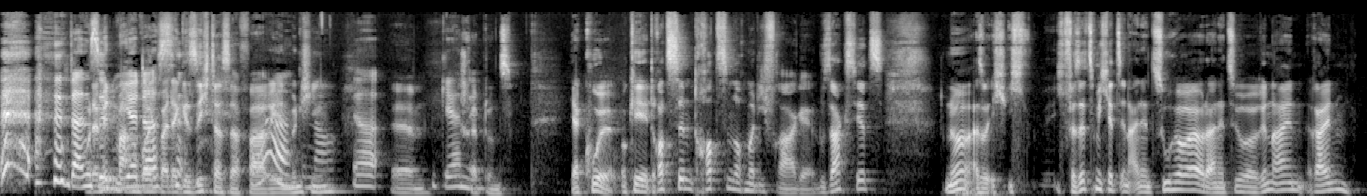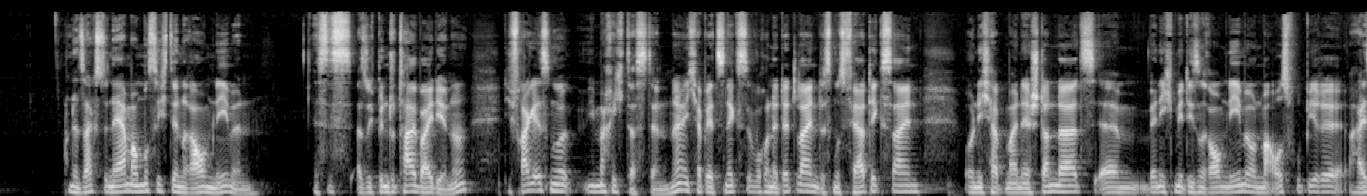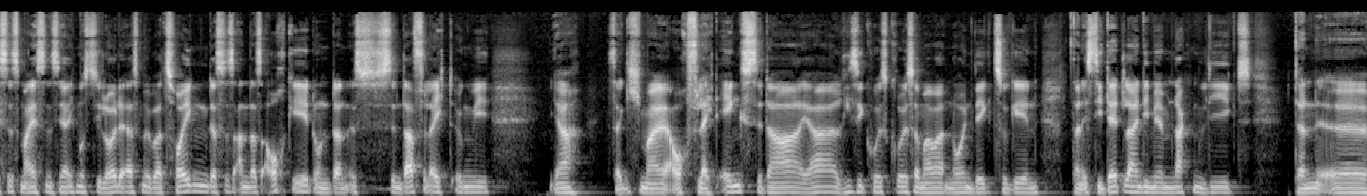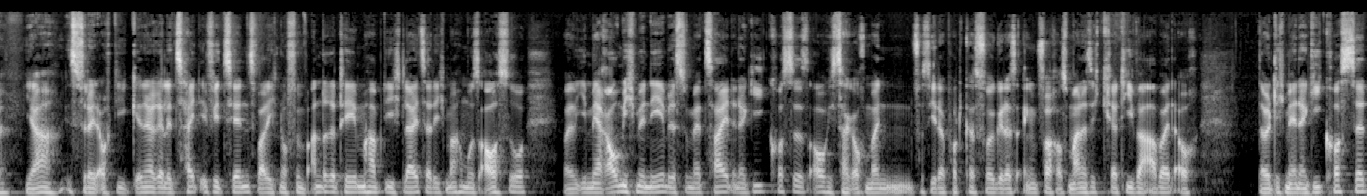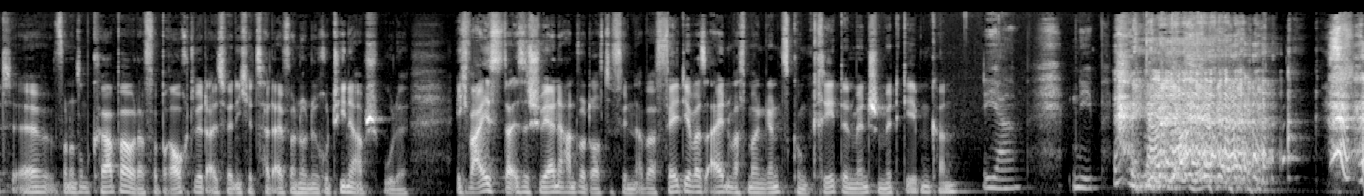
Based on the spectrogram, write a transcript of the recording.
dann Oder sind wir das. bei der Gesichter-Safari ja, in München. Genau. Ja, ähm, gerne. Schreibt uns. Ja, cool. Okay, trotzdem, trotzdem noch mal die Frage. Du sagst jetzt, ne, also ich, ich, ich versetze mich jetzt in einen Zuhörer oder eine Zuhörerin ein, rein und dann sagst du, naja, man muss sich den Raum nehmen. Es ist, also ich bin total bei dir, ne? Die Frage ist nur, wie mache ich das denn? Ne? Ich habe jetzt nächste Woche eine Deadline, das muss fertig sein und ich habe meine Standards. Ähm, wenn ich mir diesen Raum nehme und mal ausprobiere, heißt es meistens, ja, ich muss die Leute erstmal überzeugen, dass es anders auch geht und dann ist, sind da vielleicht irgendwie, ja, sag ich mal, auch vielleicht Ängste da, ja, Risiko ist größer, mal einen neuen Weg zu gehen. Dann ist die Deadline, die mir im Nacken liegt, dann äh, ja, ist vielleicht auch die generelle Zeiteffizienz, weil ich noch fünf andere Themen habe, die ich gleichzeitig machen muss, auch so. Weil je mehr Raum ich mir nehme, desto mehr Zeit, Energie kostet es auch. Ich sage auch in fast jeder Podcast-Folge, dass einfach aus meiner Sicht kreative Arbeit auch deutlich mehr Energie kostet äh, von unserem Körper oder verbraucht wird, als wenn ich jetzt halt einfach nur eine Routine abspule. Ich weiß, da ist es schwer, eine Antwort drauf zu finden, aber fällt dir was ein, was man ganz konkret den Menschen mitgeben kann? Ja, nee. ja.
